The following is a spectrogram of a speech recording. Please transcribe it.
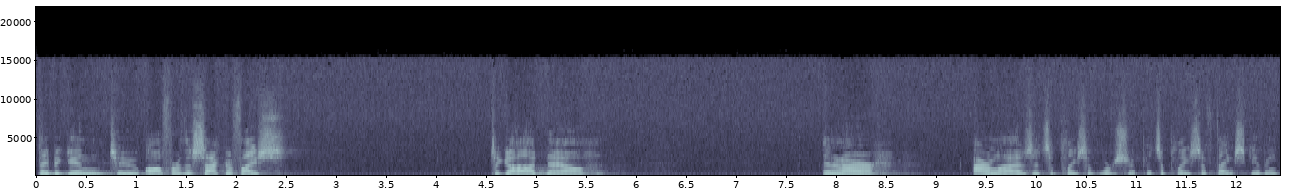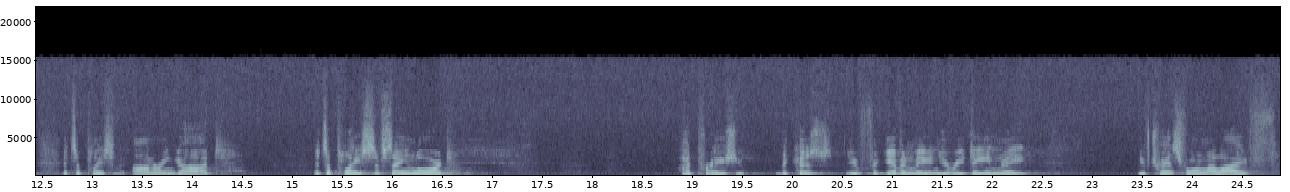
they begin to offer the sacrifice to God now. And in our, our lives, it's a place of worship, it's a place of thanksgiving, it's a place of honoring God, it's a place of saying, Lord, I praise you because you've forgiven me and you redeemed me. You've transformed my life.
